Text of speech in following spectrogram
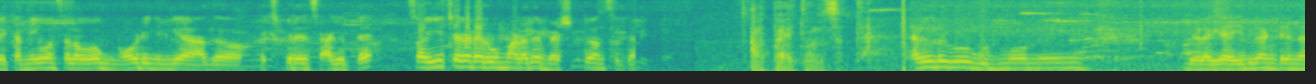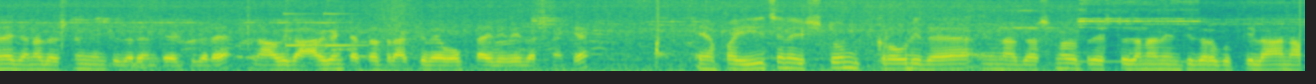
ಬೇಕಾದ್ರೆ ನೀವು ಒಂದ್ಸಲ ಹೋಗಿ ನೋಡಿ ನಿಮಗೆ ಅದು ಎಕ್ಸ್ಪೀರಿಯನ್ಸ್ ಆಗುತ್ತೆ. ಸೊ ಈಚೆ ಕಡೆ ರೂಮ್ ಮಾಡೋದೇ ಬೆಸ್ಟ್ ಅನ್ಸುತ್ತೆ. ಅರ್ಥ ಆಯ್ತು ಅನ್ಸುತ್ತೆ. ಎಲ್ರಿಗೂ ಗುಡ್ ಮಾರ್ನಿಂಗ್ ಬೆಳಗ್ಗೆ ಐದು ಗಂಟೆಯಿಂದನೇ ಜನ ದರ್ಶನ ನಿಂತಿದ್ದಾರೆ ಅಂತ ಹೇಳ್ತಿದ್ದಾರೆ. ನಾವೀಗ ಆರು ಗಂಟೆ ಹತ್ತತ್ರ ಆಗ್ತಿದೆ ಹೋಗ್ತಾ ಇದ್ದೀವಿ ದರ್ಶನಕ್ಕೆ. ಯಪ್ಪ ಈಚೆನೆ ಇಷ್ಟೊಂದು ಕ್ರೌಡ್ ಇದೆ. ಇನ್ನು ದರ್ಶನದ ಹತ್ರ ಎಷ್ಟು ಜನ ನಿಂತಿದ್ದಾರೋ ಗೊತ್ತಿಲ್ಲ. ನಾವು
